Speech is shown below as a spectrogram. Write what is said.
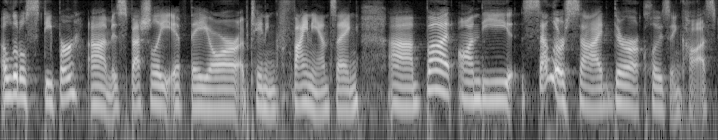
a little steeper, um, especially if they are obtaining financing. Uh, but on the seller side, there are closing costs.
